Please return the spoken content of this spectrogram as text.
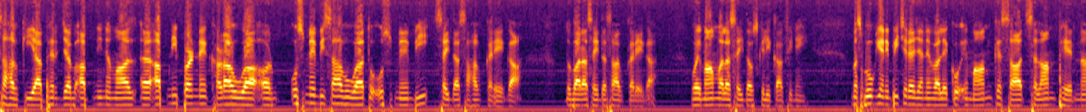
साहब किया। फिर जब अपनी नमाज़ अपनी पढ़ने खड़ा हुआ और उसमें भी साहब हुआ तो उसमें भी सईदा साहब करेगा। दोबारा सईदा साहब करेगा। वो इमाम वाला सईदा उसके लिए काफ़ी नहीं। मसबूक यानी पीछे रह जाने वाले को इमाम के साथ सलाम फेरना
